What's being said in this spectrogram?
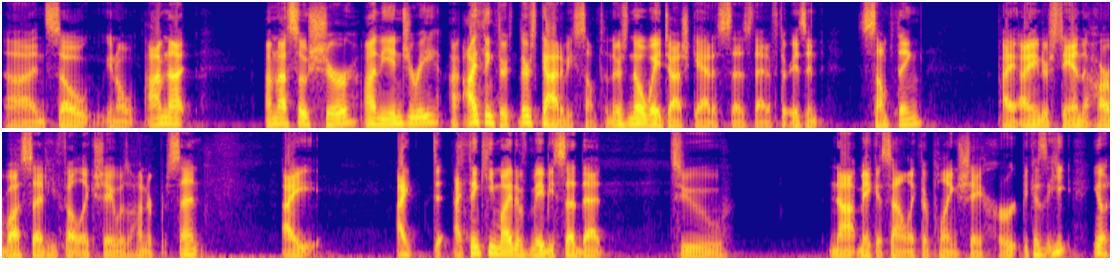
Uh, and so, you know, I'm not. I'm not so sure on the injury. I, I think there's there's got to be something. There's no way Josh Gattis says that if there isn't something. I, I understand that Harbaugh said he felt like Shea was 100. percent I, I, I think he might have maybe said that to not make it sound like they're playing Shea hurt because he, you know,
